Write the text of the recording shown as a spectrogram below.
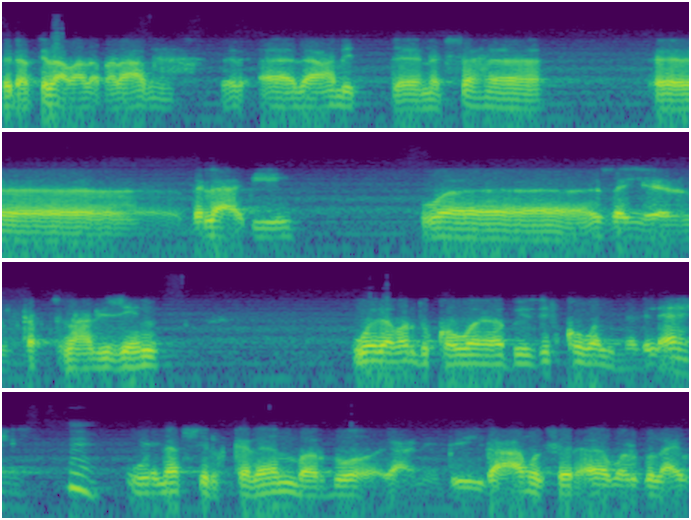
فرقه بتلعب على ملعبها فرقه دعمت نفسها بلاعبين وزي الكابتن علي زين. وده برضو قوة بيضيف قوة للنادي الأهلي. ونفس الكلام برضو يعني بيدعموا الفرقة برضو لعيبه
